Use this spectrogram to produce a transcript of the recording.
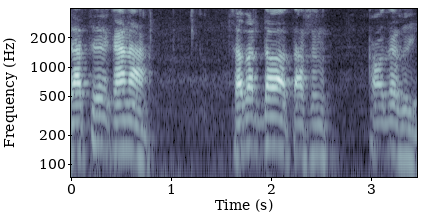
রাত্রের খানা সবার দাওয়াত আসেন খাওয়া দাওয়া করি।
